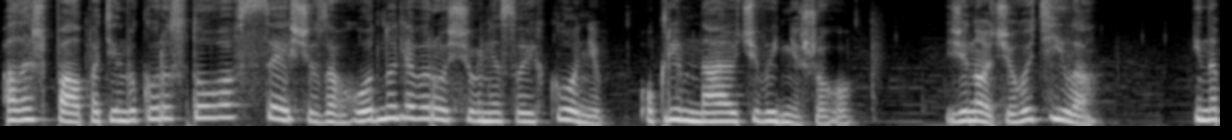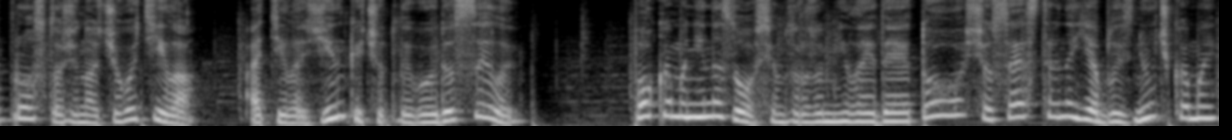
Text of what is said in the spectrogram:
Але ж Палпатін використовував все, що завгодно для вирощування своїх клонів, окрім найочевиднішого жіночого тіла. І не просто жіночого тіла, а тіла жінки чутливої до сили. Поки мені не зовсім зрозуміла ідея того, що сестри не є близнючками,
